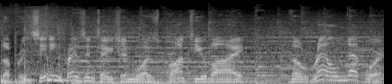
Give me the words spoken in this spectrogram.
The preceding presentation was brought to you by the Realm Network.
